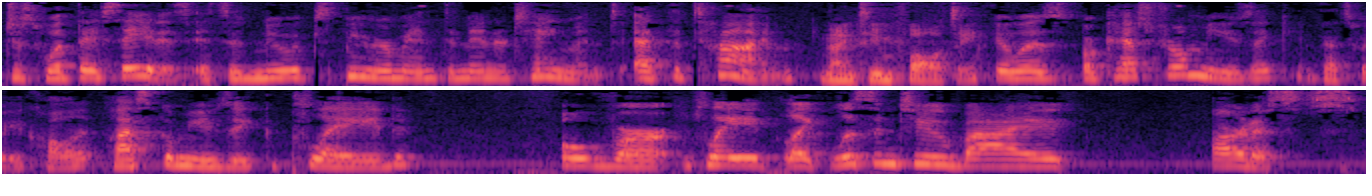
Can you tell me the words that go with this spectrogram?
just what they say it is. It's a new experiment in entertainment. At the time, 1940. it was orchestral music, if that's what you call it, classical music played over, played like listened to by artists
